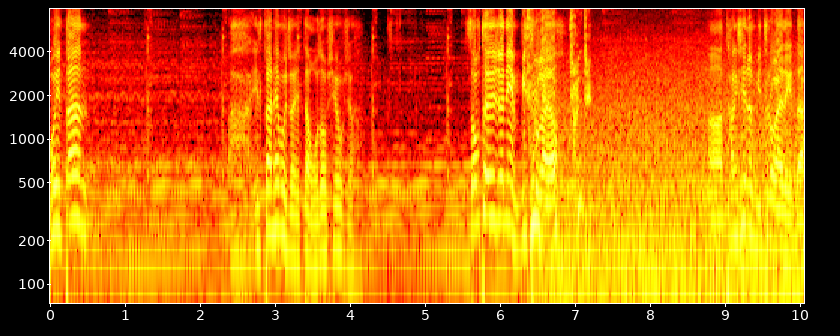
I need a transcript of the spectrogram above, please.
뭐 일단. 아 일단 해보죠 일단 오더 없이 해보죠 서브터 유저님 밑으로 가요. 전진. 어 당신은 밑으로 가야 되겠다.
